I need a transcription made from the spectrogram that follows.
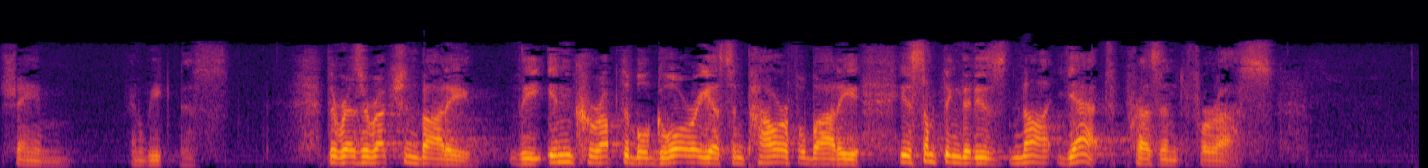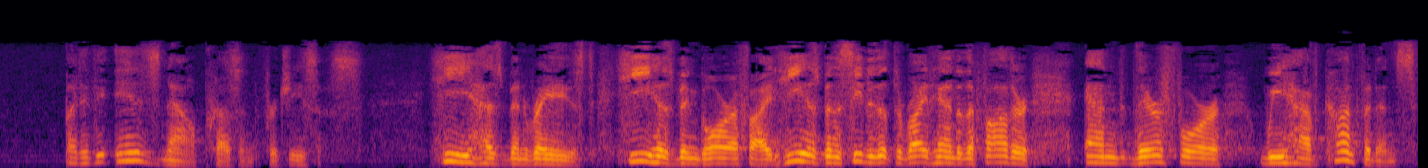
shame, and weakness. The resurrection body, the incorruptible, glorious, and powerful body, is something that is not yet present for us. But it is now present for Jesus. He has been raised. He has been glorified. He has been seated at the right hand of the Father. And therefore, we have confidence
